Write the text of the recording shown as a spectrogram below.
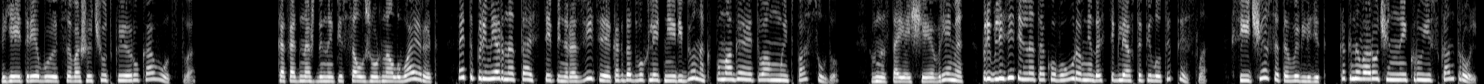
Ей требуется ваше чуткое руководство. Как однажды написал журнал Wired, это примерно та степень развития, когда двухлетний ребенок помогает вам мыть посуду. В настоящее время приблизительно такого уровня достигли автопилоты Тесла. Сейчас это выглядит как навороченный круиз-контроль.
